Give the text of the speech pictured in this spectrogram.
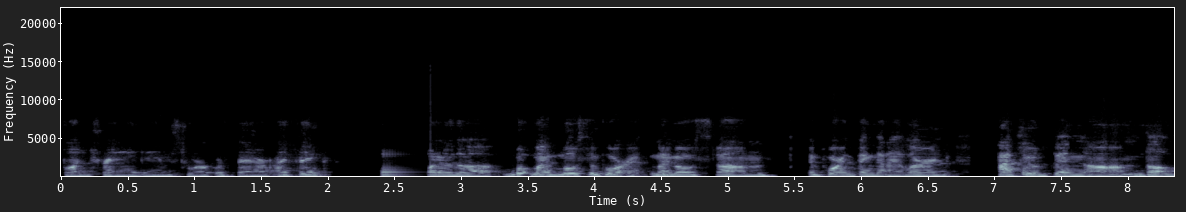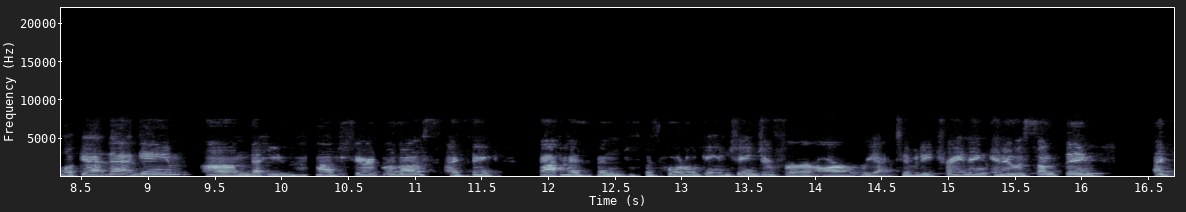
fun training games to work with Bear. I think one of the my most important my most um important thing that I learned had to have been um the look at that game um that you have shared with us. I think that has been just a total game changer for our reactivity training and it was something I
